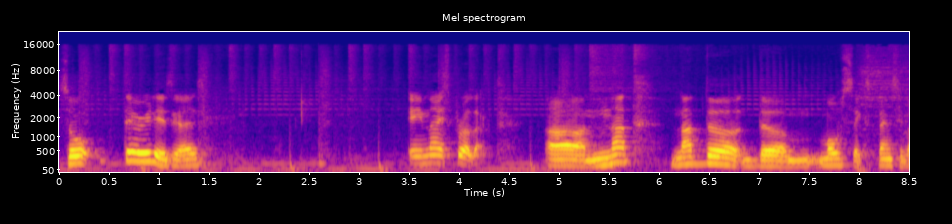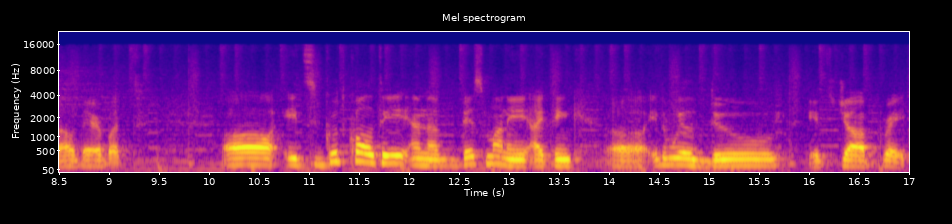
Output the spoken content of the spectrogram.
So there it is guys. A nice product. Uh, not not the the most expensive out there but uh, it's good quality and uh, this money I think uh, it will do its job great.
